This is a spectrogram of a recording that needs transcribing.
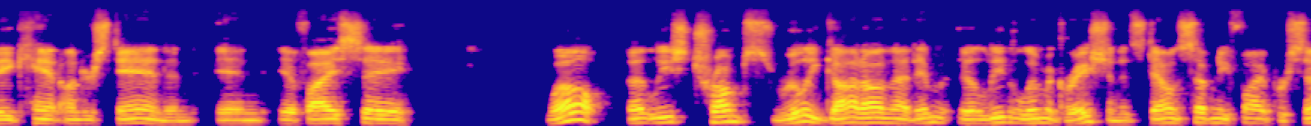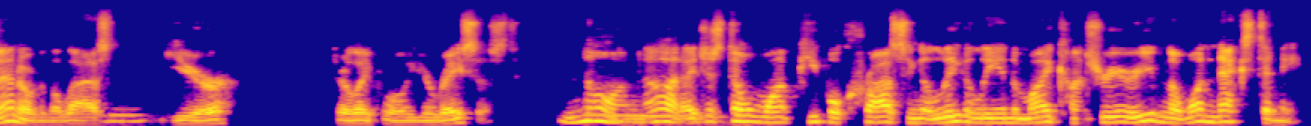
they can't understand. And and if I say, well, at least Trump's really got on that Im- illegal immigration. It's down 75% over the last Mhm. year. They're like, well, you're racist. No, I'm not. I just don't want people crossing illegally into my country or even the one next to me.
